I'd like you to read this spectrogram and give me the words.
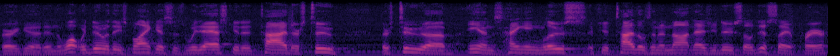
Very good. And what we do with these blankets is we ask you to tie, there's two there's two uh, ends hanging loose. If you tie those in a knot, and as you do so, just say a prayer.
